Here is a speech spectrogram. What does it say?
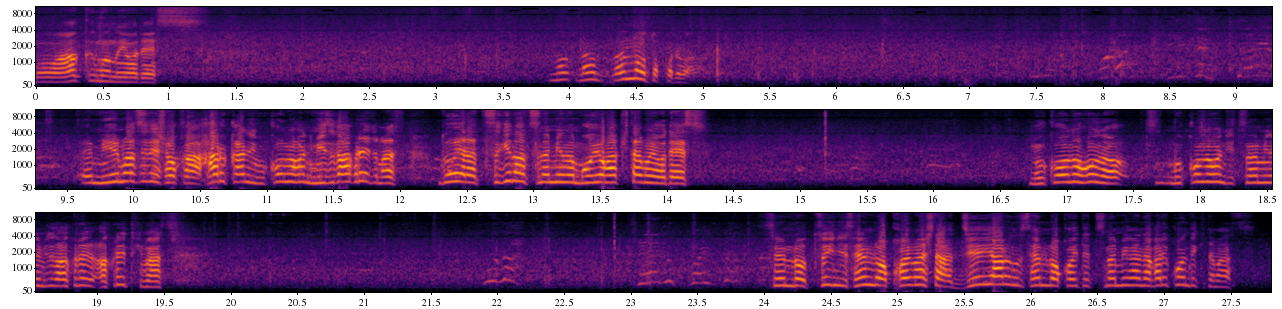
もう悪夢のようです。なな何の音これはえ見えますでしょうか？はるかに向こうの方に水が溢れてます。どうやら次の津波の模様が来た模様です。向こうの方の向こうの方に津波の水が溢れ溢れてきます。線路ついに線路を越えました。JR の線路を越えて津波が流れ込んできてます。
